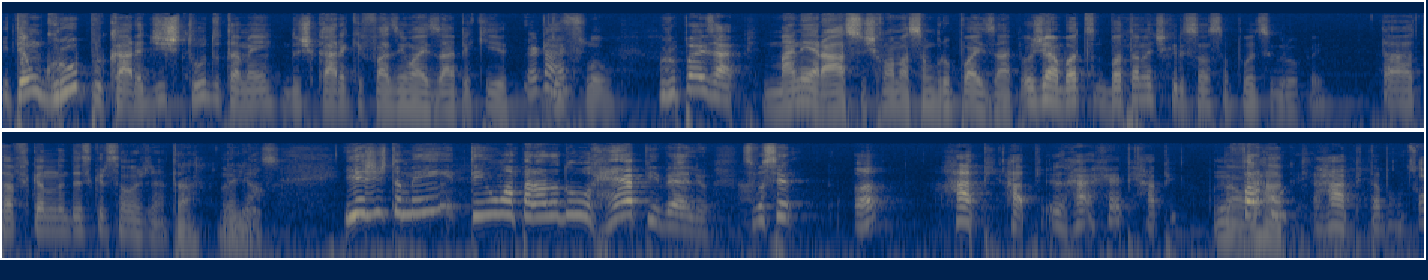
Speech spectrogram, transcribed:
E tem um grupo, cara, de estudo também, dos caras que fazem o WhatsApp aqui Verdade. do Flow. Grupo WhatsApp. Maneiraço, exclamação grupo WhatsApp. Ô, Jean, bota, bota na descrição essa porra desse grupo aí. Tá, tá ficando na descrição já. Tá, Legal. E a gente também tem uma parada do rap, velho. Se você... Hã? Rap, rap, ra- rap, rap. Não, Fala é com- rap. Rap, tá bom. Desculpa,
